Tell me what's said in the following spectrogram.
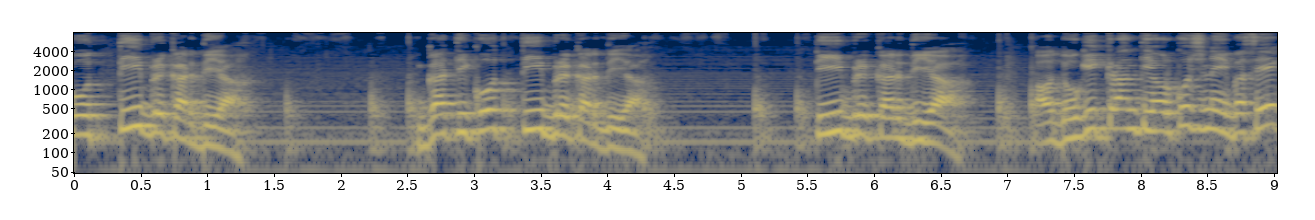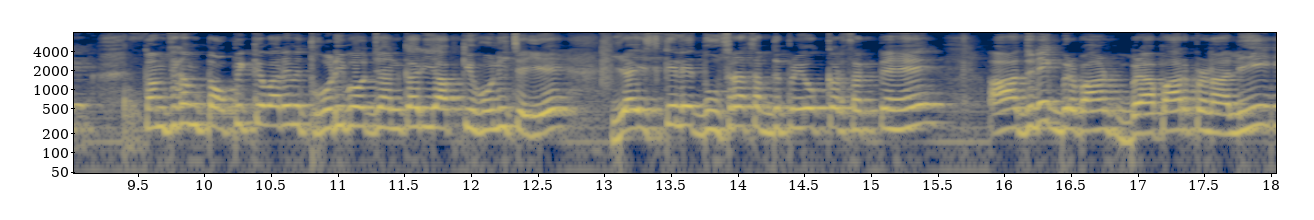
को तीव्र कर दिया। गति को तीव्र कर दिया। तीव्र कर दिया। औद्योगिक क्रांति और कुछ नहीं बस एक कम से कम टॉपिक के बारे में थोड़ी बहुत जानकारी आपकी होनी चाहिए या इसके लिए दूसरा शब्द प्रयोग कर सकते हैं। आधुनिक व्यापार प्रणाली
